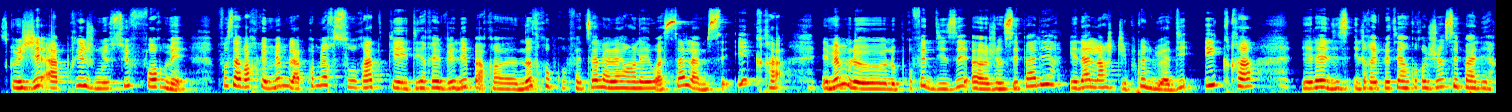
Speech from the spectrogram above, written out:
Ce que j'ai appris, je me suis formée. Il faut savoir que même la première sourate qui a été révélée par euh, notre prophète c'est Ikra. Et même le, prophète disait, euh, je ne sais pas lire. Et là, l'ange Jibril lui a dit Ikra. Et là, il, il répétait encore, je ne sais pas lire.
